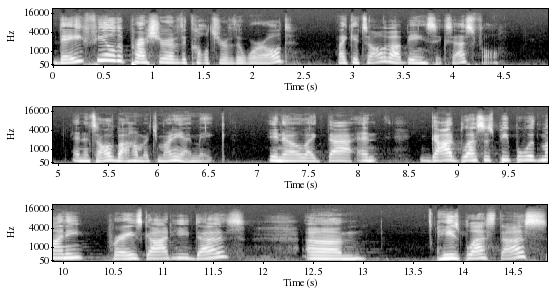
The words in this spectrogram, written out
they feel the pressure of the culture of the world. Like, it's all about being successful. And it's all about how much money I make, you know, like that. And God blesses people with money. Praise God, He does. Um, he's blessed us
